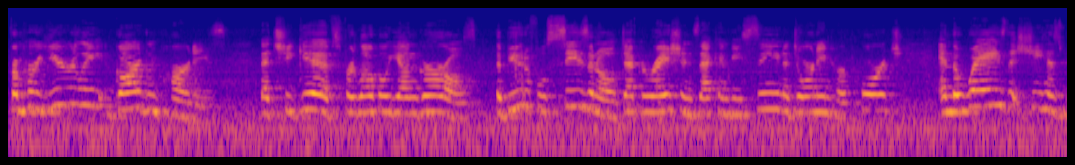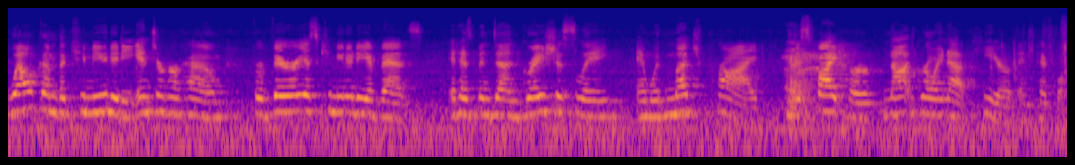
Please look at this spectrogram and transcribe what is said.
From her yearly garden parties that she gives for local young girls, the beautiful seasonal decorations that can be seen adorning her porch, and the ways that she has welcomed the community into her home for various community events, it has been done graciously and with much pride, despite her not growing up here in Piqua.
